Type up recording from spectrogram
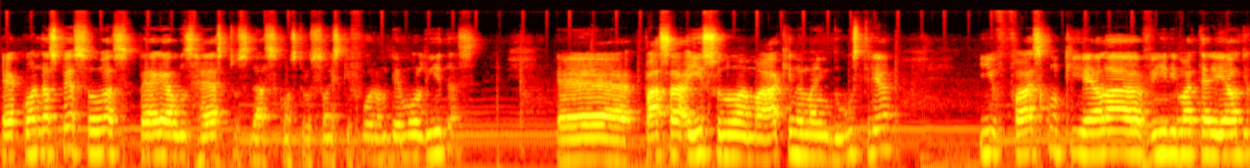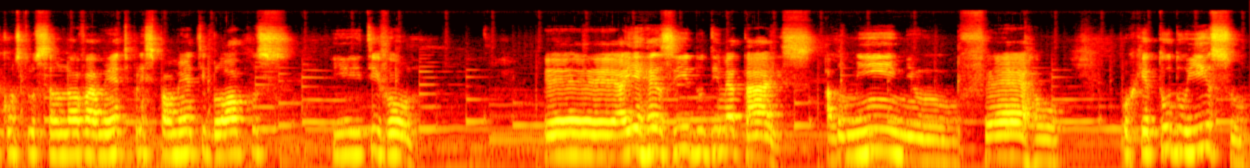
é quando as pessoas pegam os restos das construções que foram demolidas, é, passa isso numa máquina, numa indústria e faz com que ela vire material de construção novamente, principalmente blocos e tijolo. É, aí resíduo de metais, alumínio, ferro, porque tudo isso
